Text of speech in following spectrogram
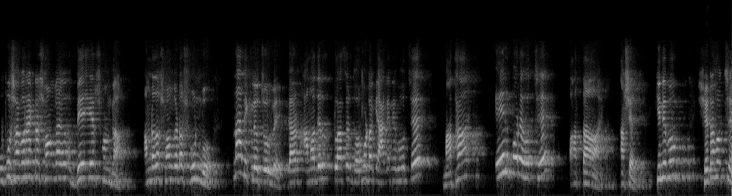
উপসাগরের একটা সংজ্ঞা, বে এর সংজ্ঞা। আমরা তার সংজ্ঞাটা শুনব। না লিখলেও চলবে। কারণ আমাদের ক্লাসের ধর্মটাকে আগে নেব হচ্ছে মাথা, এরপরে হচ্ছে পাতায়। আসেন, কি নেব? সেটা হচ্ছে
